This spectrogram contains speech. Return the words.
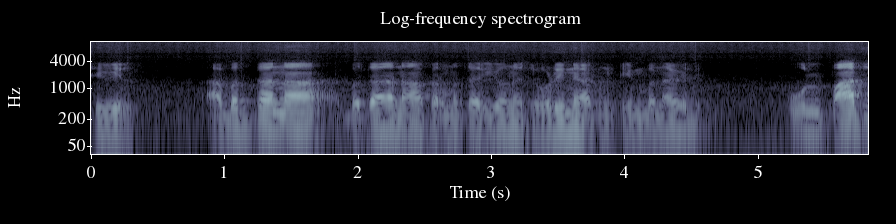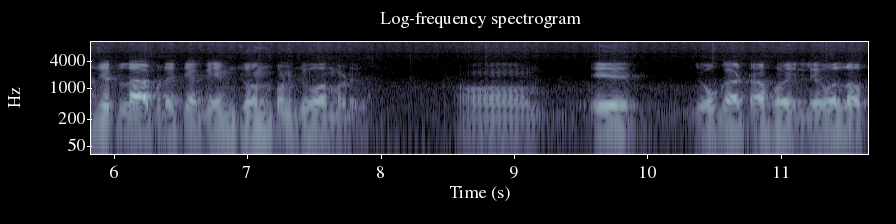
સિવિલ, આ બધાના બધાના કર્મચારીઓને જોડીને આપણે ટીમ બનાવેલી. કુલ પાંચ જેટલા આપણે ત્યાં ગેમ ઝોન પણ જોવા મળેલા. એ યોગાટા હોય, level up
